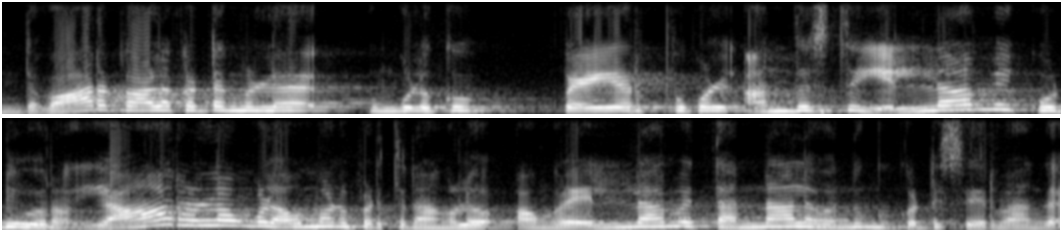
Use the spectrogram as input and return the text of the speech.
இந்த வார காலகட்டங்களில் உங்களுக்கு பெயர் புகழ் அந்தஸ்து எல்லாமே கூடி வரும். யாரெல்லாம் உங்களை அவமானப்படுத்துனாங்களோ அவங்க எல்லாமே தன்னால் வந்து உங்ககிட்ட சேருவாங்க.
